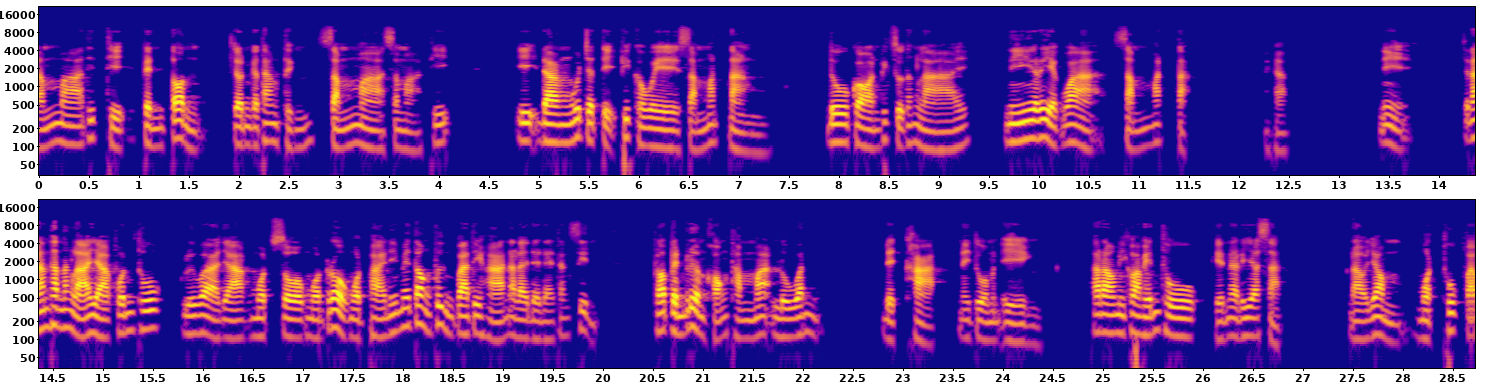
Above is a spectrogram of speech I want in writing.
สัมมาทิฏฐิเป็นต้น จนกระทั่งถึงสัมมาสมาธิ อิทังวุจจติ ภิกขเวสัมมัตตัง ดูก่อนภิกษุทั้งหลาย นี้เรียกว่า สัมมัตตะนะครับ นี่ฉะนั้นท่านทั้งหลายอยากพ้นทุกข์หรือว่าอยากหมดโศกหมดโรคหมดภัยนี้ไม่ต้องพึ่งปาฏิหาริย์อะไรใด ๆ ทั้งสิ้น เพราะเป็นเรื่องของธรรมะล้วนเด็ดขาดในตัวมันเอง ถ้าเรามีความเห็นถูกเห็นอริยสัจเราย่อมหมดทุกไป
